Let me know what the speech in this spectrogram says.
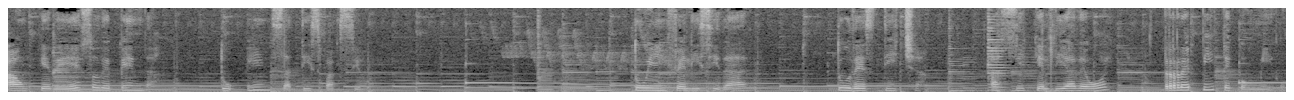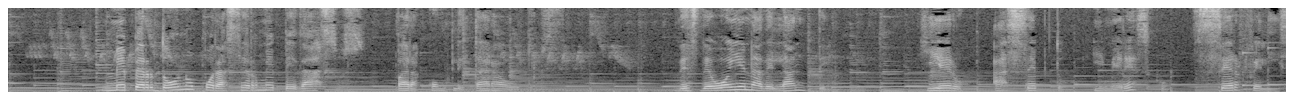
Aunque de eso dependa tu insatisfacción, tu infelicidad, tu desdicha Así que el día de hoy repite conmigo. Me perdono por hacerme pedazos para completar a otros. Desde hoy en adelante quiero, acepto y merezco ser feliz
